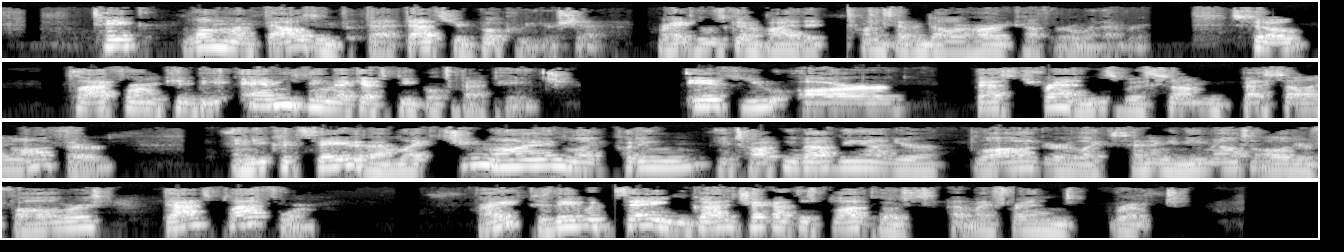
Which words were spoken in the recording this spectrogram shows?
take one one thousandth of that. That's your book readership, right? Who's going to buy the $27 hardcover or whatever? So platform can be anything that gets people to that page. If you are best friends with some best-selling author, and you could say to them, like, do you mind like putting you talking about me on your blog or like sending an email to all of your followers? That's platform, right? Because they would say, you got to check out this blog post that my friend wrote.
